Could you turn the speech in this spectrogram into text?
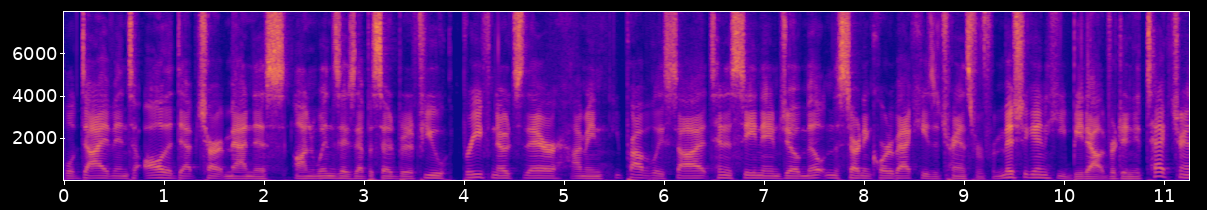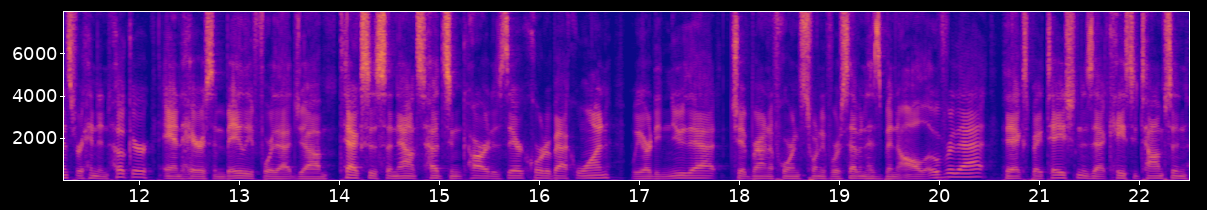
we'll dive into all the depth chart madness on Wednesday's episode. But a few brief notes there. I mean, you probably saw it. Tennessee named Joe Milton the starting quarterback. He's a transfer from Michigan. He beat out Virginia Tech transfer Hendon Hooker and Harrison Bailey for that job. Texas announced Hudson Card as their quarterback one. We already knew that. Chip Brown of Horns 24 7 has been all over that. The expectation is that Casey Thompson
